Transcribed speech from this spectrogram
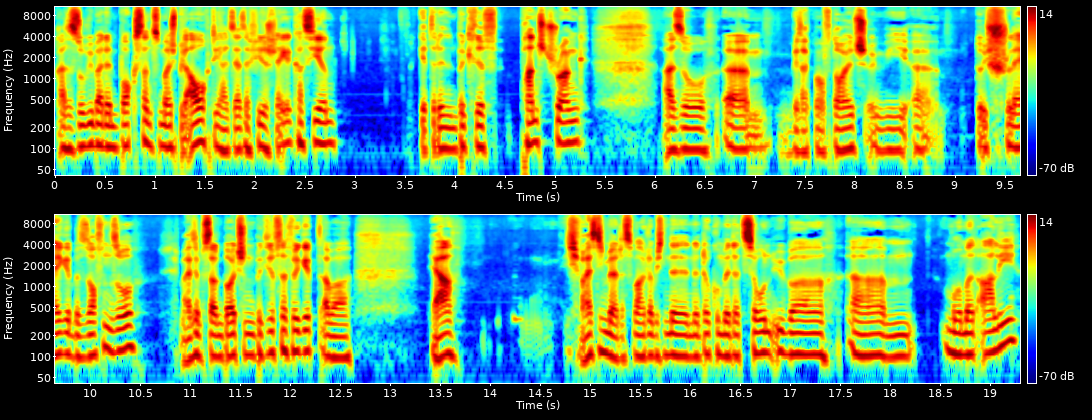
Also so wie bei den Boxern zum Beispiel auch, die halt sehr, sehr viele Schläge kassieren. Gibt ja den Begriff Punch Drunk. Also, ähm, wie sagt man auf Deutsch, irgendwie äh, durch Schläge besoffen so. Ich weiß nicht, ob es da einen deutschen Begriff dafür gibt, aber ja, ich weiß nicht mehr, das war, glaube ich, eine, eine Dokumentation über ähm, Muhammad Ali,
